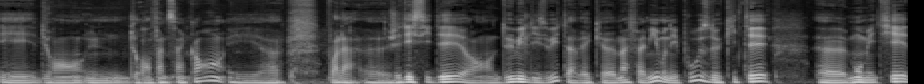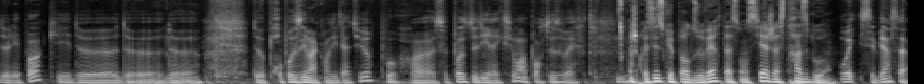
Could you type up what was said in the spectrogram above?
et durant, durant 25 ans. Et voilà, j'ai décidé en 2018 avec ma famille, mon épouse, de quitter euh, mon métier de l'époque et de, de, proposer ma candidature pour euh, ce poste de direction à Portes Ouvertes. Je précise que Portes Ouvertes a son siège à Strasbourg. Oui, c'est bien ça.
